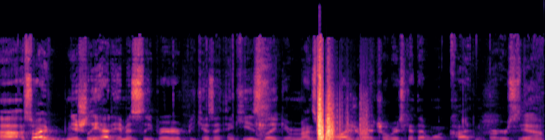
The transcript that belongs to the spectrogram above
Uh, so I initially had him as sleeper because I think he's like it reminds me of Elijah Mitchell, where he's got that one cut and burst Yeah.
